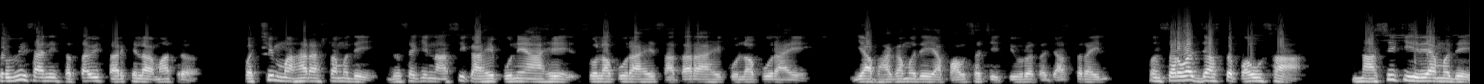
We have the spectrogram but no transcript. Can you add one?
सव्वीस आणि सत्तावीस तारखेला मात्र पश्चिम महाराष्ट्रामध्ये जसं की नाशिक आहे पुणे आहे सोलापूर आहे सातारा आहे कोल्हापूर आहे या भागामध्ये या पावसाची तीव्रता जास्त राहील. पण सर्वात जास्त पाऊस हा नाशिक एरियामध्ये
